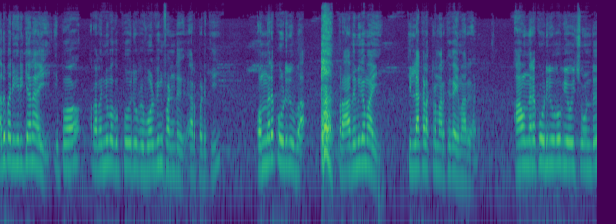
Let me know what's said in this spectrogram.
അത് പരിഹരിക്കാനായി ഇപ്പോൾ റവന്യൂ വകുപ്പ് ഒരു റിവോൾവിംഗ് ഫണ്ട് ഏർപ്പെടുത്തി. ഒന്നര കോടി രൂപ പ്രാഥമികമായി ജില്ലാ കളക്ടർമാർക്ക് കൈമാറുകയാണ്. ആ ഒന്നര കോടി രൂപ ഉപയോഗിച്ചുകൊണ്ട്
